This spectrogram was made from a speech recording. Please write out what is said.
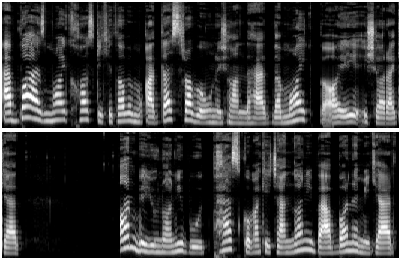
ابا از مایک خواست که کتاب مقدس را به او نشان دهد و مایک به آیه اشاره کرد. آن به یونانی بود پس کمک چندانی به ابا نمی کرد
